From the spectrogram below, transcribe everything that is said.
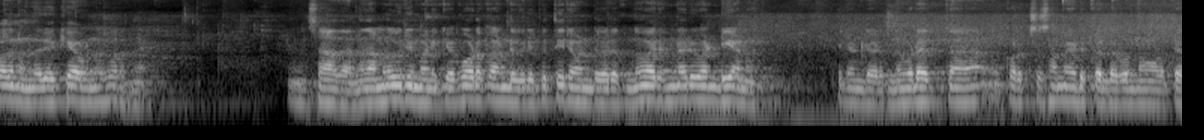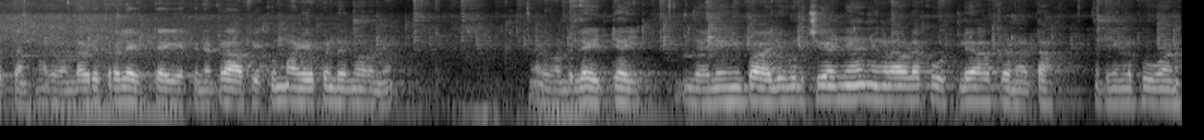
പതിനൊന്നരയൊക്കെ ആവുമെന്ന് പറഞ്ഞത് സാധാരണ നമ്മൾ ഒരു മണിക്കൊക്കെ കൊടുക്കാണ്ട് ഇവരിപ്പോൾ തിരുവനന്തപുരത്ത് നിന്ന് വരുന്ന ഒരു വണ്ടിയാണ്. തിരുവനന്തപുരത്ത് നിന്ന് ഇവിടെ എത്താൻ കുറച്ച് സമയം എടുക്കുമല്ലോ കുന്നംകുളത്ത് എത്താൻ. അതുകൊണ്ട് അവർ ഇത്ര ലേറ്റായി പിന്നെ ട്രാഫിക്കും മഴയൊക്കെ ഉണ്ടെന്ന് പറഞ്ഞു. അതുകൊണ്ട് ലേറ്റായി എന്തായാലും ഈ പാൽ കുടിച്ച് കഴിഞ്ഞാൽ ഞങ്ങൾ അവളെ കൂട്ടിലാക്കുകയാണ് കേട്ടോ. എന്നിട്ട് ഞങ്ങൾ പോവാണ്.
